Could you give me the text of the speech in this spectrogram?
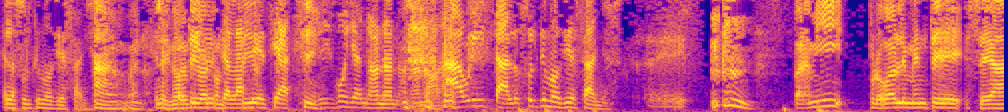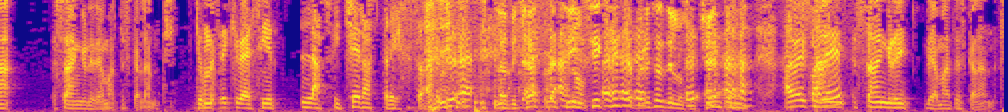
En los últimos 10 años. Ah, bueno, En sí, no te iba a la ciencia. sí. Lisboa, no, no, no, no, no. Ahorita, los últimos 10 años. para mí probablemente sea Sangre de Amate Escalante. Yo pensé que iba a decir Las Ficheras 3. Las fichas tres sí, sí existe, pero esa es de los 80. A ver, ¿cuál Sang- es? Sangre de Amate Escalante.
